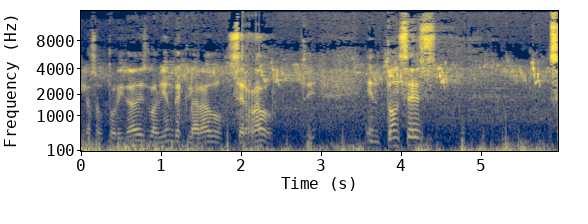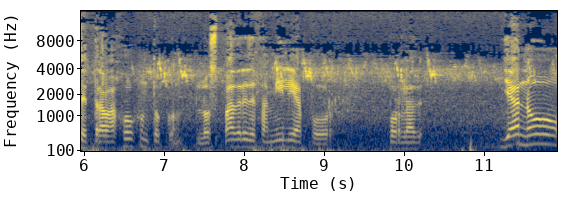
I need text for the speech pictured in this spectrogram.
las autoridades lo habían declarado cerrado. Entonces se trabajó junto con los padres de familia por, por la ya no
